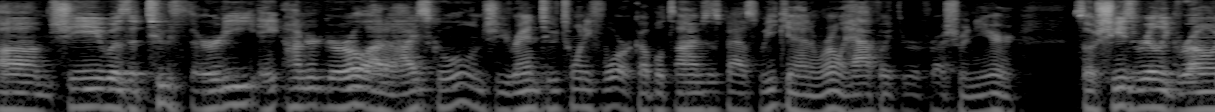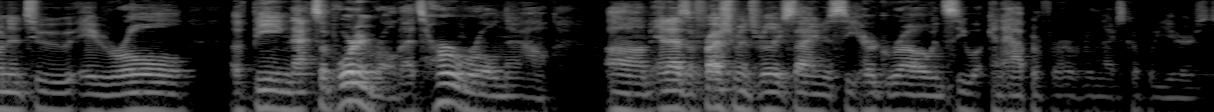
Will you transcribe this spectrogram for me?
Um, she was a 230, 800 girl out of high school, and she ran 224 a couple times this past weekend, and we're only halfway through her freshman year. So she's really grown into a role of being that supporting role. That's her role now. Um, and as a freshman, it's really exciting to see her grow and see what can happen for her for the next couple years.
